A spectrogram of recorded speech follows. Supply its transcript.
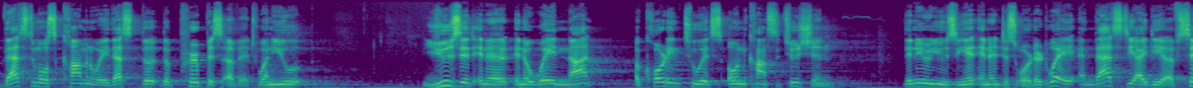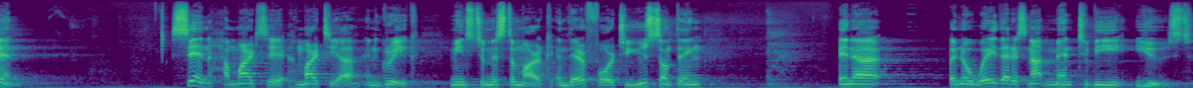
that's the most common way. That's the, the purpose of it. When you use it in a, in a way not according to its own constitution, then you're using it in a disordered way, and that's the idea of sin. Sin, hamartia, hamartia in Greek, means to miss the mark, and therefore to use something in a, in a way that it's not meant to be used,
